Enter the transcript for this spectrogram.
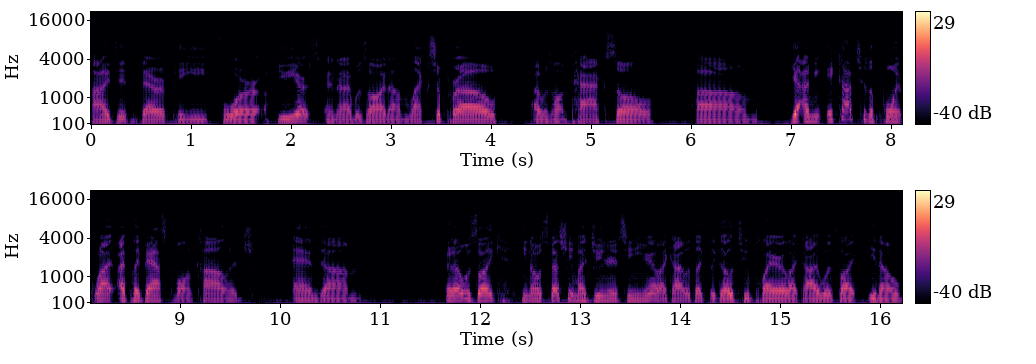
I did therapy for a few years, and I was on um, Lexapro. I was on Paxil. Um, yeah, I mean, it got to the point where I, I played basketball in college, and um, and I was like, you know, especially my junior and senior year, like I was like the go-to player. Like I was like, you know,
